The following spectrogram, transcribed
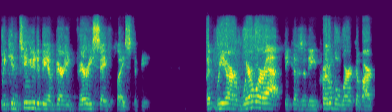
We continue to be a very, very safe place to be. But we are where we're at because of the incredible work of our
